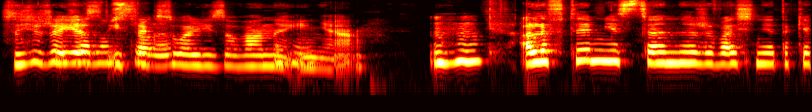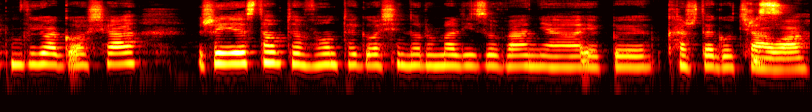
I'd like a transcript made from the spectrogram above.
W sensie, że jest i seksualizowany mhm. i nie. Mhm. Ale w tym jest cenne, że właśnie tak jak mówiła Gosia, że jest tam ten wątek właśnie normalizowania jakby każdego ciała.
